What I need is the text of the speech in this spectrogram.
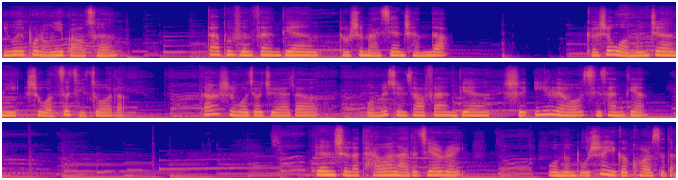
因为不容易保存，大部分饭店都是买现成的。可是我们这里是我自己做的，当时我就觉得我们学校饭店是一流西餐店。认识了台湾来的 Jerry，我们不是一个 course 的。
